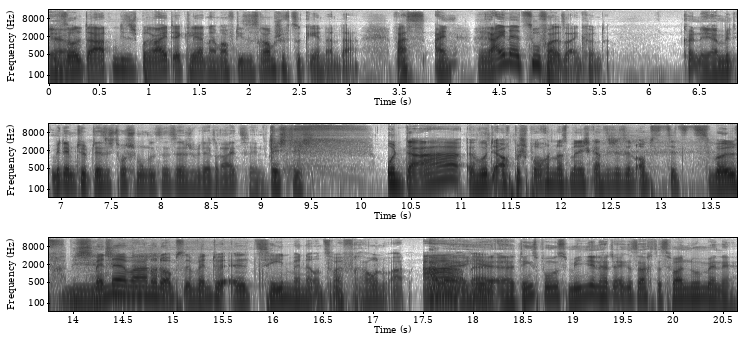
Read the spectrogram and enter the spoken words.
Ja. Soldaten, die sich bereit erklärt haben, auf dieses Raumschiff zu gehen, dann da. Was ein reiner Zufall sein könnte. Könnte, ja. Mit, mit dem Typ, der sich durchschmuggelt, sind es ja schon wieder 13. Richtig. Und da wurde ja auch besprochen, dass wir nicht ganz sicher sind, ob es jetzt zwölf Männer waren oder ob es eventuell zehn Männer und zwei Frauen waren. Aber, hier, äh, Dingsbums Minion hat er gesagt, es waren nur Männer.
